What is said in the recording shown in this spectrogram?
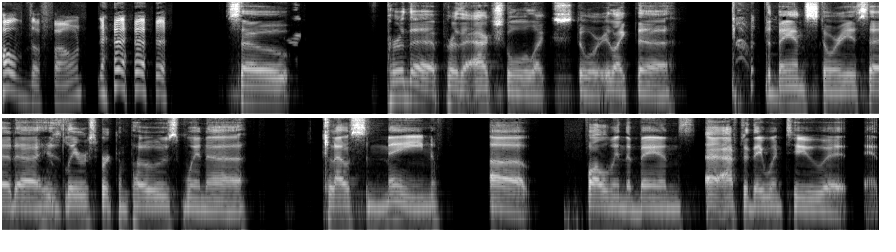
Hold the phone. So per the per the actual like story, like the the band story, it said uh, his lyrics were composed when uh, Klaus Meine, uh, following the band's uh, after they went to uh,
